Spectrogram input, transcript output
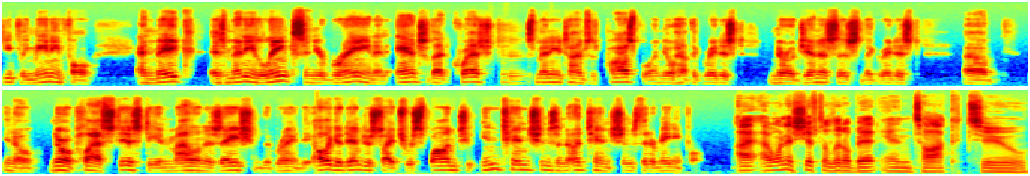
deeply meaningful and make as many links in your brain and answer that question as many times as possible and you'll have the greatest neurogenesis and the greatest uh, you know neuroplasticity and myelinization of the brain. The oligodendrocytes respond to intentions and attentions that are meaningful. I, I want to shift a little bit and talk to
